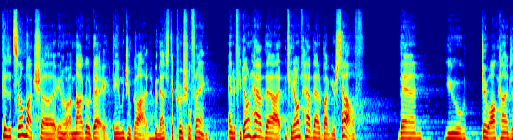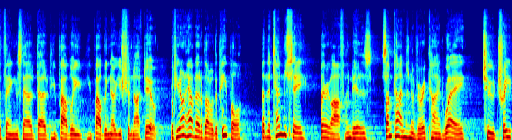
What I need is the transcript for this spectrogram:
because it's so much, uh, you know, imago Dei, the image of God. I mean, that's the crucial thing. And if you don't have that, if you don't have that about yourself, then you do all kinds of things that, that you probably you probably know you should not do. If you don't have that about other people, then the tendency very often is sometimes in a very kind way to treat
